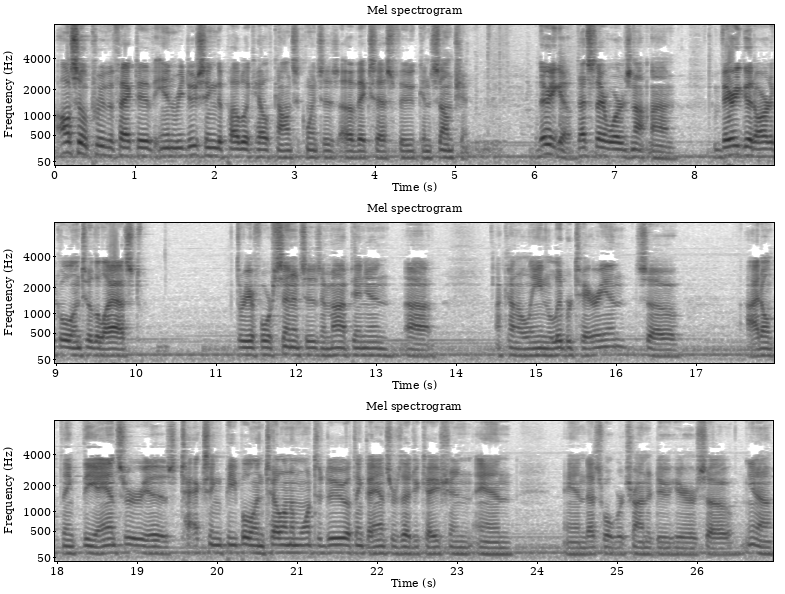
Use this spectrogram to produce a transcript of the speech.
also prove effective in reducing the public health consequences of excess food consumption. There you go. That's their words, not mine. Very good article until the last three or four sentences, in my opinion. Uh, I kind of lean libertarian, so I don't think the answer is taxing people and telling them what to do. I think the answer is education and and that's what we're trying to do here. So you know,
